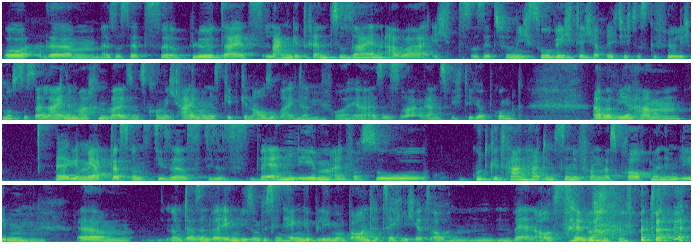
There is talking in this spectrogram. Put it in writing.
und ähm, es ist jetzt äh, blöd, da jetzt lang getrennt zu sein, aber ich, das ist jetzt für mich so wichtig. Ich habe richtig das Gefühl, ich muss das alleine machen, weil sonst komme ich heim und es geht genauso weiter mhm. wie vorher. Also es war ein ganz wichtiger Punkt. Aber wir haben äh, gemerkt, dass uns dieses, dieses Van-Leben einfach so gut getan hat im Sinne von, was braucht man im Leben. Mhm. Ähm, und da sind wir irgendwie so ein bisschen hängen geblieben und bauen tatsächlich jetzt auch einen, einen Van aus selber. daher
